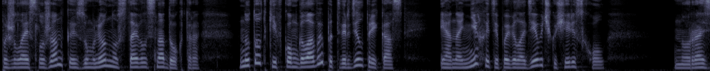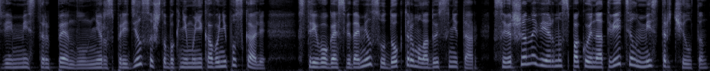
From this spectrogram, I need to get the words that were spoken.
Пожилая служанка изумленно уставилась на доктора, но тот кивком головы подтвердил приказ, и она нехотя повела девочку через холл. Но разве мистер Пендлл не распорядился, чтобы к нему никого не пускали? С тревогой осведомился у доктора молодой санитар. Совершенно верно, спокойно ответил мистер Чилтон.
